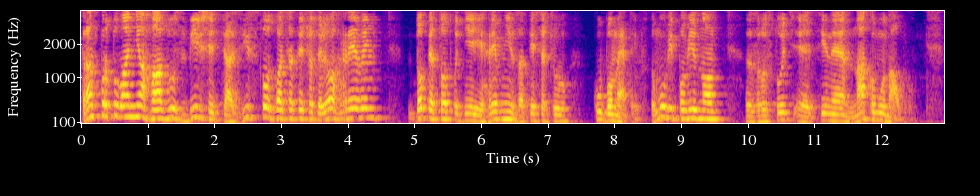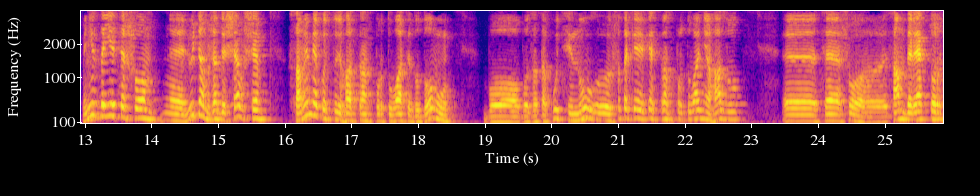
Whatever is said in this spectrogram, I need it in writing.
Транспортування газу збільшиться зі 124 гривень до 501 гривні за тисячу кубометрів. Тому, відповідно, зростуть е, ціни на комуналку. Мені здається, що е, людям вже дешевше самим якось той газ транспортувати додому, бо, бо за таку ціну, е, що таке якесь транспортування газу? Це що, сам директор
